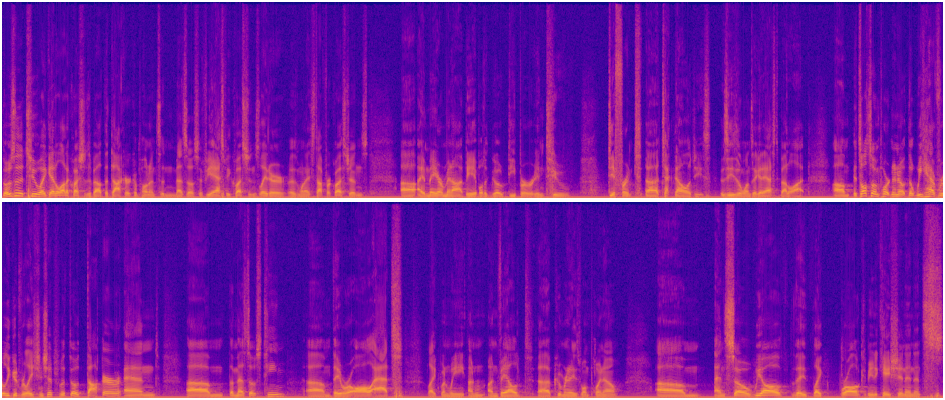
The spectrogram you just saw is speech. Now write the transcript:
those are the two I get a lot of questions about, the Docker components and Mesos. If you ask me questions later, uh, when I stop for questions, uh, I may or may not be able to go deeper into different uh, technologies, these are the ones I get asked about a lot. Um, it's also important to note that we have really good relationships with both Docker and um, the Mesos team. Um, they were all at like when we un unveiled uh, Kubernetes 1.0, um, and so we all they like we're all in communication, and it's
